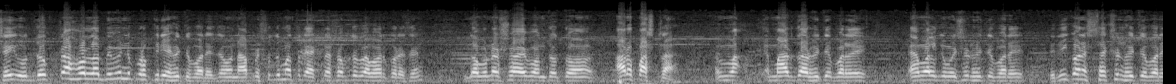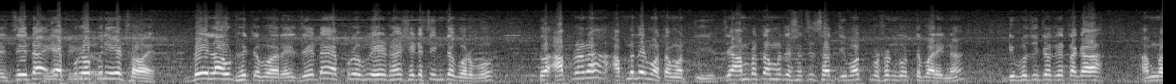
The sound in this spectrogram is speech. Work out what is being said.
সেই উদ্যোগটা হলো বিভিন্ন প্রক্রিয়া হইতে পারে। যেমন আপনি শুধুমাত্র একটা শব্দ ব্যবহার করেছেন, গভর্নর সাহেব অন্তত আরও পাঁচটা মারদার হইতে পারে অ্যামালগামেশন হইতে পারে রিকনস্ট্রাকশন হইতে পারে যেটা অ্যাপ্রোপ্রিয়েট হয় বেল আউট হইতে পারে যেটা অ্যাপ্রোপ্রিয়েট হয় সেটা চিন্তা করব। তো আপনারা আপনাদের মতামত কি? যে আমরা তো আমাদের সাথে স্যার দ্বিমত পোষণ করতে পারি না। ডিপোজিটরের টাকা আমরা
